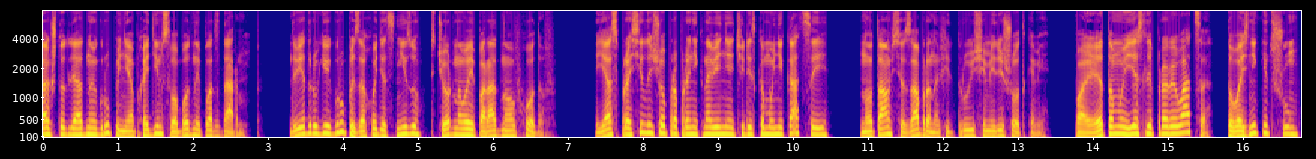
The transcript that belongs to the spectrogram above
так что для одной группы необходим свободный плацдарм. Две другие группы заходят снизу, с черного и парадного входов. Я спросил еще про проникновение через коммуникации, но там все забрано фильтрующими решетками. Поэтому, если прорываться, то возникнет шум.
